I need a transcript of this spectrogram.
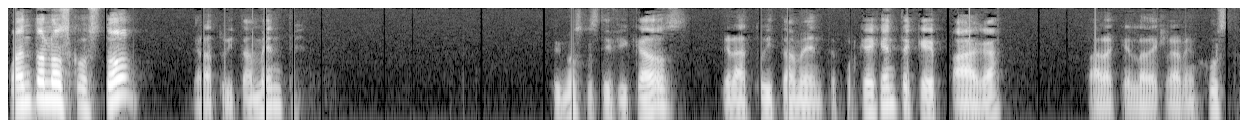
¿Cuánto nos costó? Gratuitamente. Fuimos justificados gratuitamente, porque hay gente que paga para que la declaren justa.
